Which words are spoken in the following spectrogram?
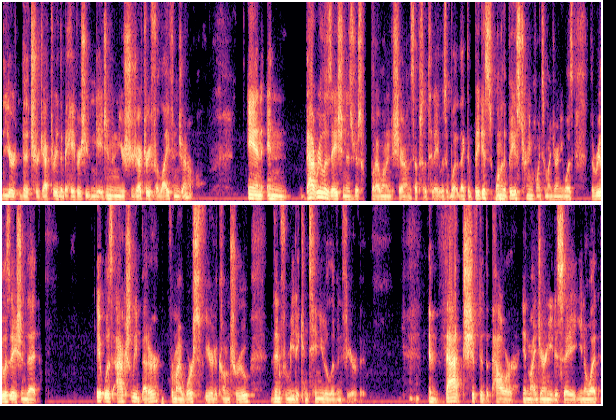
your the trajectory the behaviors you engage in and your trajectory for life in general and and that realization is just what I wanted to share on this episode today. Was what like the biggest one of the biggest turning points of my journey was the realization that it was actually better for my worst fear to come true than for me to continue to live in fear of it. And that shifted the power in my journey to say, you know what,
